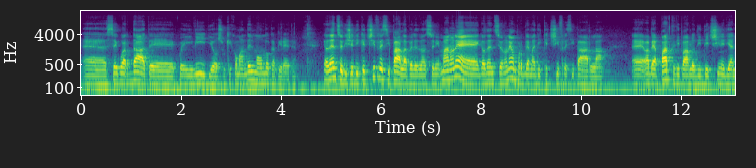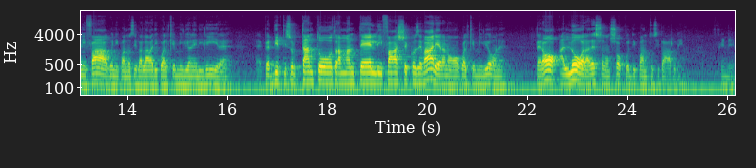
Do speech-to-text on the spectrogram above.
Eh, se guardate quei video su chi comanda il mondo capirete. Gaudenzio dice di che cifre si parla per le donazioni, ma non è, Gaudenzio, non è un problema di che cifre si parla. Eh, vabbè, a parte ti parlo di decine di anni fa, quindi quando si parlava di qualche milione di lire. Eh, per dirti soltanto tra mantelli, fasce e cose varie erano qualche milione. Però allora, adesso non so di quanto si parli. Quindi...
